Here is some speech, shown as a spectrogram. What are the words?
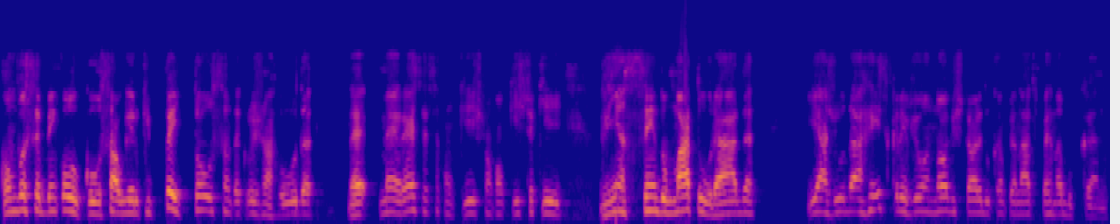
Como você bem colocou, o Salgueiro que peitou o Santa Cruz na Ruda, né? Merece essa conquista, uma conquista que vinha sendo maturada e ajuda a reescrever uma nova história do Campeonato Pernambucano.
